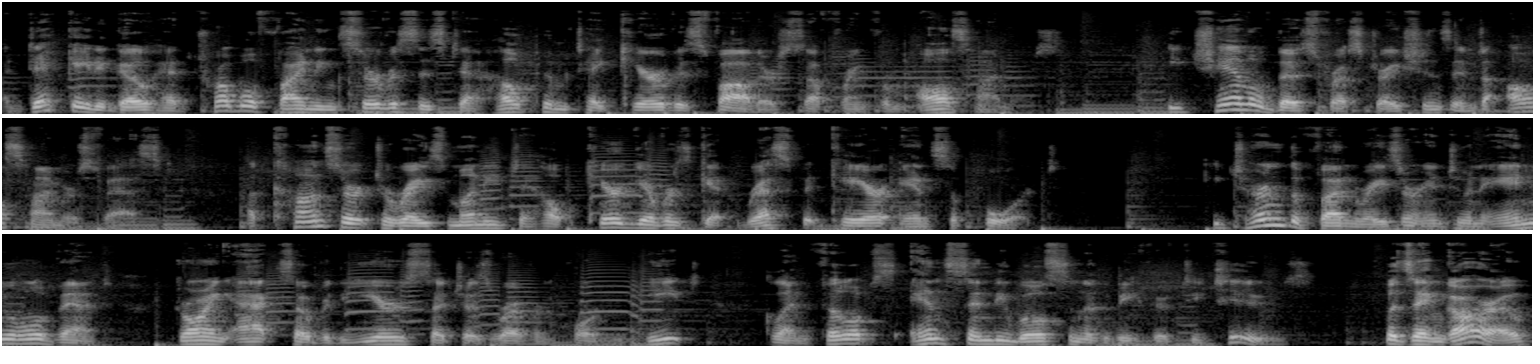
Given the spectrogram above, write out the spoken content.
a decade ago, had trouble finding services to help him take care of his father suffering from Alzheimer's. He channeled those frustrations into Alzheimer's Fest, a concert to raise money to help caregivers get respite care and support. He turned the fundraiser into an annual event, drawing acts over the years such as Reverend Horton Heat, Glenn Phillips, and Cindy Wilson of the B 52s. But Zangaro,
